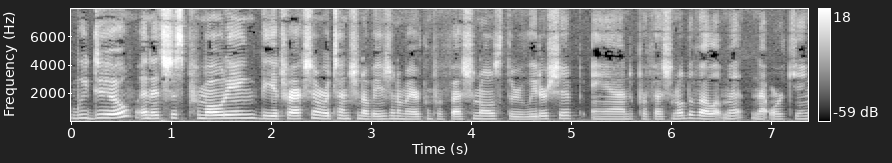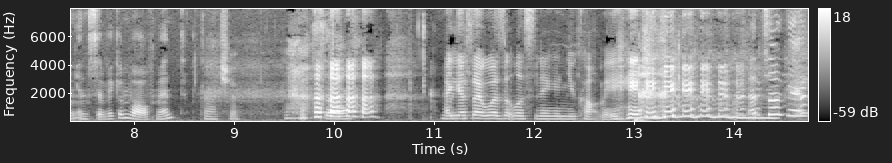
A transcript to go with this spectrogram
we do, and it's just promoting the attraction and retention of Asian American professionals through leadership and professional development, networking, and civic involvement. Gotcha. So I guess I wasn't listening and you caught me. That's okay.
